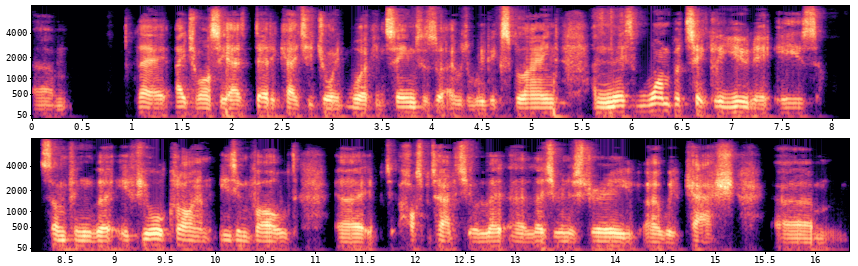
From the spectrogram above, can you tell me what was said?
Um, There, HMRC has dedicated joint working teams, as, as we've explained, and this one particular unit is something that if your client is involved, uh, hospitality or le uh, leisure industry uh, with cash, um,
